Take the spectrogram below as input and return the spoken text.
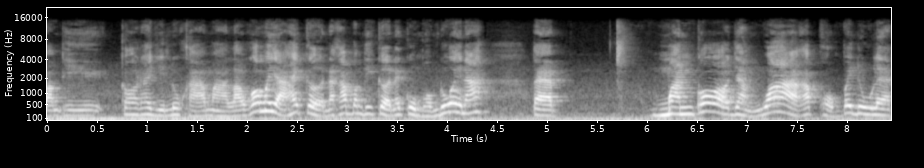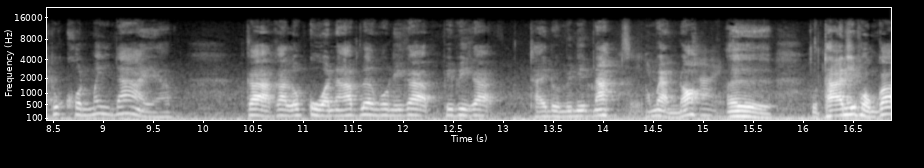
บางทีก็ได้ยินลูกค้ามา เราก็ไม่อยากให้เกิดนะครับ บางทีเกิดในกลุ่มผมด้วยนะ แต่ มันก็อย่างว่าครับผมไปดูแลทุกคนไม่ได้ครับ ก็ก็รบกวนนะครับ เรื่องพวกนี้ก็พี่ๆก็ใช้ดุลวินิจนะน้องแหม่มเนาะใช่เออสุดท้ายนี้ผมก็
